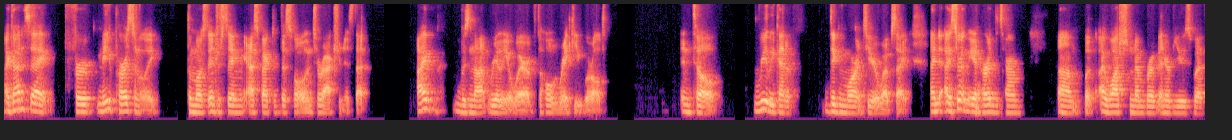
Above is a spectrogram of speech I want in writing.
I gotta say, for me personally, the most interesting aspect of this whole interaction is that I was not really aware of the whole Reiki world until really kind of digging more into your website. I, I certainly had heard the term, um, but I watched a number of interviews with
